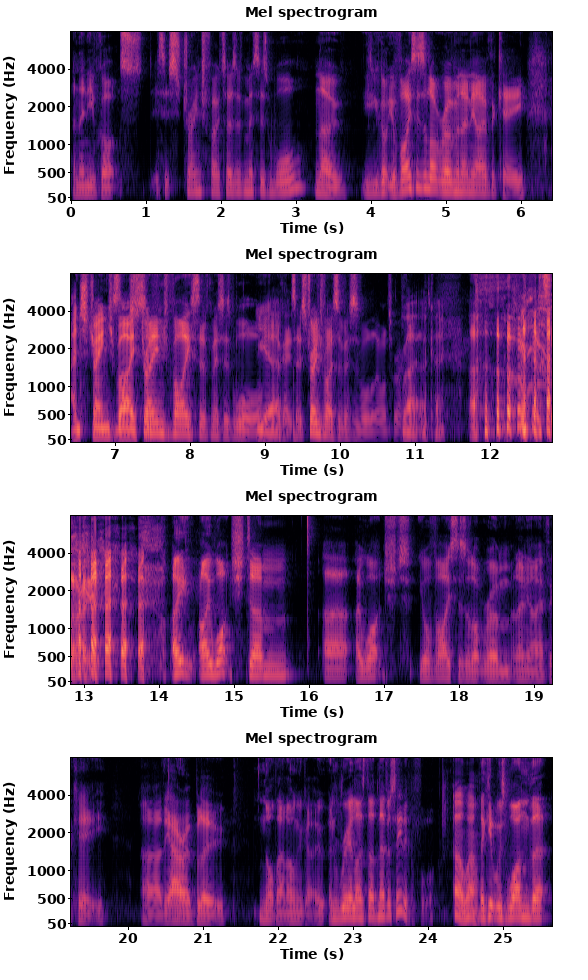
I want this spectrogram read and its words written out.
and then you've got is it strange photos of Mrs. Wall? No, you've got your vice is a locked room and only I have the key. And Strange Vice. of- Strange vice of Mrs. Wall. Yeah. Okay, so strange vice of Mrs. Wall that I want to recommend. Right. Okay. Sorry. I I watched um uh I watched Your Vice is a Locked Room and Only I Have the Key, uh, the Arrow Blue, not that long ago, and realised I'd never seen it before. Oh wow! Like it was one that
